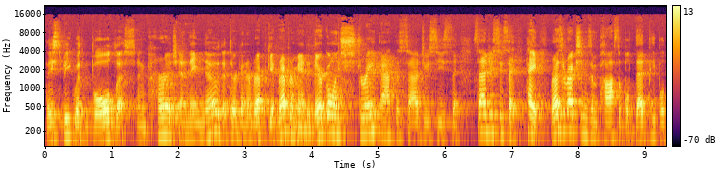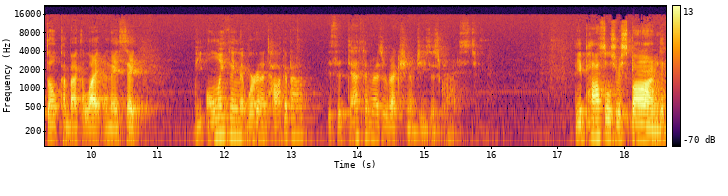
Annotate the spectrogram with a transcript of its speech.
They speak with boldness and courage, and they know that they're going to rep- get reprimanded. They're going straight at the Sadducees. Thing. Sadducees say, hey, resurrection is impossible. Dead people don't come back to life. And they say, the only thing that we're going to talk about is the death and resurrection of Jesus Christ. The apostles respond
